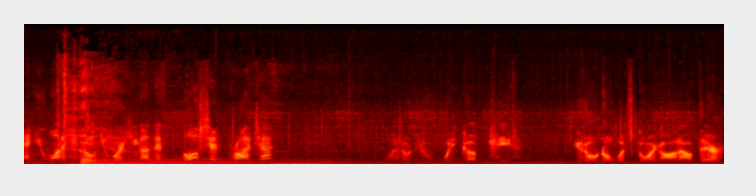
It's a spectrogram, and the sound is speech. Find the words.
And you want to Hell continue yeah. working on this bullshit project? Why don't you wake up, Kate? You don't know what's going on out there.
